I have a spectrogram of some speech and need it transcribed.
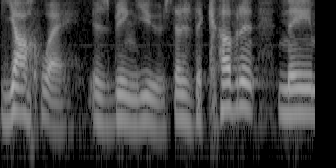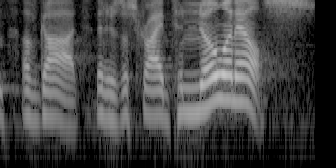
Yahweh is being used. That is the covenant name of God that is ascribed to no one else.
